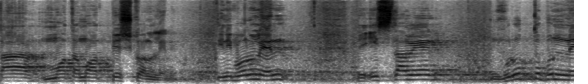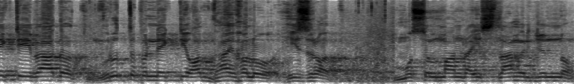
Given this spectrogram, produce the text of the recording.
তার মতামত পেশ করলেন। তিনি বললেন যে, ইসলামের গুরুত্বপূর্ণ একটি ইবাদত, গুরুত্বপূর্ণ একটি অধ্যায় হলো হিজরত। মুসলমানরা ইসলামের জন্য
